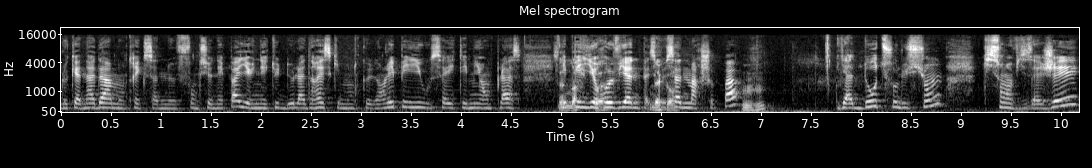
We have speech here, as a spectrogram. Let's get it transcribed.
le Canada a montré que ça ne fonctionnait pas. Il y a une étude de l'adresse qui montre que dans les pays où ça a été mis en place, Ça les pays pas. reviennent parce que ça ne marche pas. Mhm. Il y a d'autres solutions qui sont envisagées.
